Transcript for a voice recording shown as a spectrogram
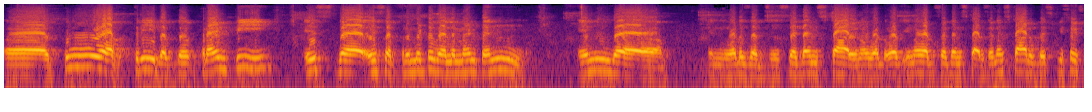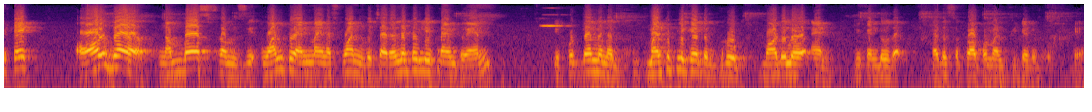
uh, 2 or 3 the, the prime p is the is a primitive element in in the in what is that the Zn star you know what, what you know what Zn star Zn star basically so if you take all the numbers from z- 1 to n minus 1 which are relatively prime to n you put them in a multiplicative group modulo n you can do that. That is the proper multiplicative group okay?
